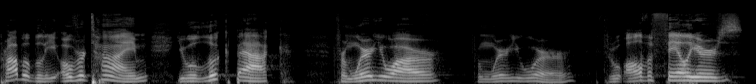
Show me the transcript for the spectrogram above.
probably over time, you will look back from where you are, from where you were, through all the failures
